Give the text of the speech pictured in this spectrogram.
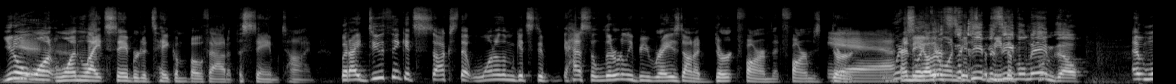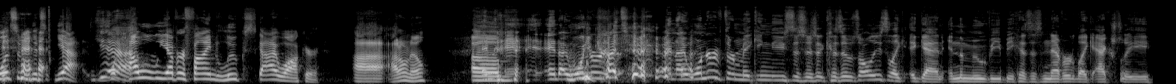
You don't want one lightsaber to take them both out at the same time. But I do think it sucks that one of them gets to has to literally be raised on a dirt farm that farms dirt. Yeah. Which, and the like, other one to gets keep to be his the evil pr- name, though. And once of them gets yeah, Yeah. yeah. How will we ever find Luke Skywalker? Uh, I don't know. And, Um, and, and I wonder, to- and I wonder if they're making these decisions because it was always like again in the movie because it's never like actually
